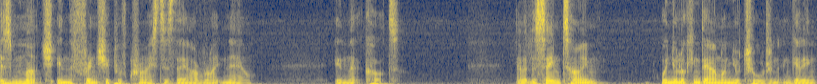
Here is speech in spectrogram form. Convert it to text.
as much in the friendship of Christ as they are right now in that cot? And at the same time, when you're looking down on your children and getting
